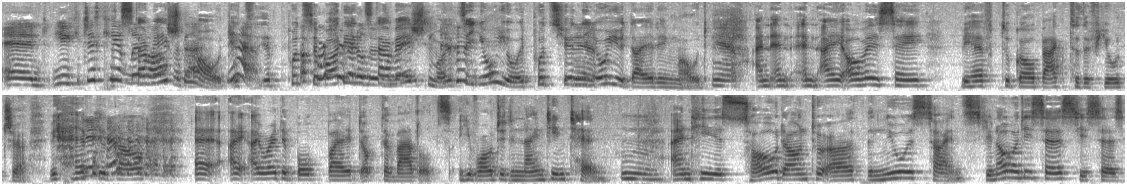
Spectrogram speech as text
and you just can't live off of starvation that. mode. Yeah, It's, it puts the body in starvation mode. It's a yo-yo. It puts you in Yeah. the yo-yo dieting mode. Yeah. And and and I always say we have to go back to the future. We have to go. Uh, I, I read a book by Dr. Wattles. He wrote it in 1910, Mm. and he is so down to earth. The newest science. You know what he says? He says,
